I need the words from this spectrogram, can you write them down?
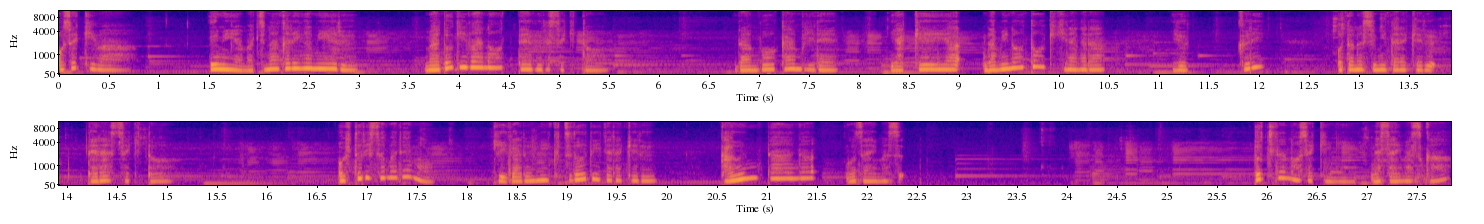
お席は海や街の明かりが見える窓際のテーブル席と暖房完備で夜景や波の音を聞きながらゆっくりお楽しみいただけるテラス席とお一人様でも気軽にくつろいでいただけるカウンターがございます。どちらのお席になさいますか？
